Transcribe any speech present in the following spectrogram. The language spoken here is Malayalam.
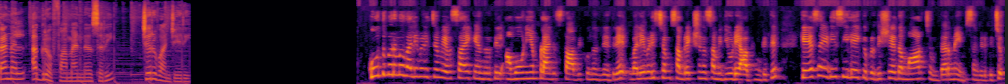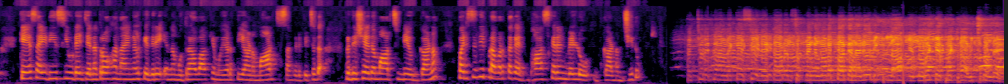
Thanal agro farm and nursery Cheruvanchery Koothuparamba Valivelicham വ്യവസായ കേന്ദ്രത്തിൽ അമോണിയം പ്ലാന്റ് സ്ഥാപിക്കുന്നതിനെതിരെ വലിവെളിച്ചം സംരക്ഷണ സമിതിയുടെ ആഭിമുഖ്യത്തിൽ കെ എസ് ഐ ഡി സിയിലേക്ക് പ്രതിഷേധ മാർച്ചും ധർണയും സംഘടിപ്പിച്ചു. കെ എസ് ഐ ഡി സിയുടെ ജനദ്രോഹ നയങ്ങൾക്കെതിരെ എന്ന മുദ്രാവാക്യം ഉയർത്തിയാണ് മാർച്ച് സംഘടിപ്പിച്ചത്. പ്രതിഷേധ മാർച്ചിന്റെ ഉദ്ഘാടനം പരിസ്ഥിതി പ്രവർത്തകൻ ഭാസ്കരൻ വെള്ളൂർ ഉദ്ഘാടനം ചെയ്തു. തച്ചെടുക്കാനുള്ള കെ സിയുടെ കാടൻ സ്വപ്നങ്ങൾ നടപ്പാക്കാൻ അനുവദിക്കില്ല എന്ന് ഉറക്കെ പ്രഖ്യാപിച്ചുകൊണ്ട്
